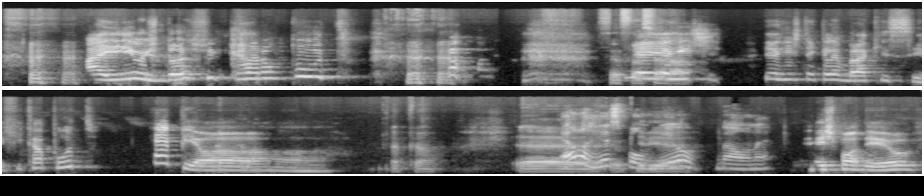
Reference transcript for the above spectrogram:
Aí os dois ficaram putos. E aí a Sensacional. gente, e a gente tem que lembrar que se ficar puto, é pior. É pior. É, Ela eu respondeu? queria- Não, né? Respondeu.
